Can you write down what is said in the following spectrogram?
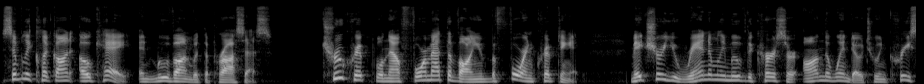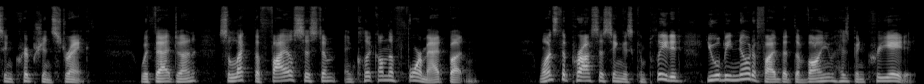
simply click on OK and move on with the process. TrueCrypt will now format the volume before encrypting it. Make sure you randomly move the cursor on the window to increase encryption strength. With that done, select the file system and click on the Format button. Once the processing is completed, you will be notified that the volume has been created,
